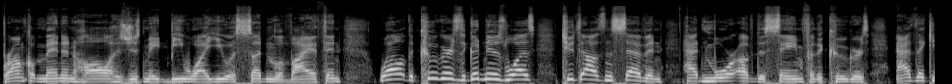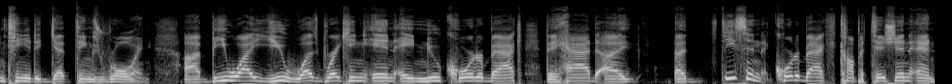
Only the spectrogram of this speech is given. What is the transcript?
Bronco Mendenhall has just made BYU a sudden Leviathan. Well, the Cougars, the good news was 2007 had more of the same for the Cougars as they continued to get things rolling. Uh, BYU was breaking in a new quarterback. They had a, a decent quarterback competition. And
